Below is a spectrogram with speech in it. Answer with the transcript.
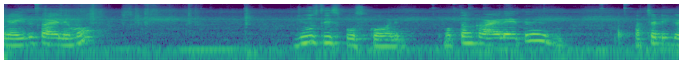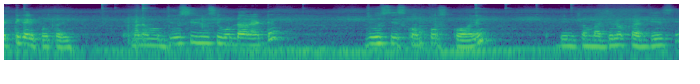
ఈ ఐదు కాయలేమో జ్యూస్ తీసి పోసుకోవాలి. మొత్తం కాయలు అయితే పచ్చడి గట్టిగా అయిపోతుంది. మనం జ్యూసీ జ్యూసీ ఉండాలంటే జ్యూస్ తీసుకొని పోసుకోవాలి. దీంట్లో మధ్యలో కట్ చేసి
